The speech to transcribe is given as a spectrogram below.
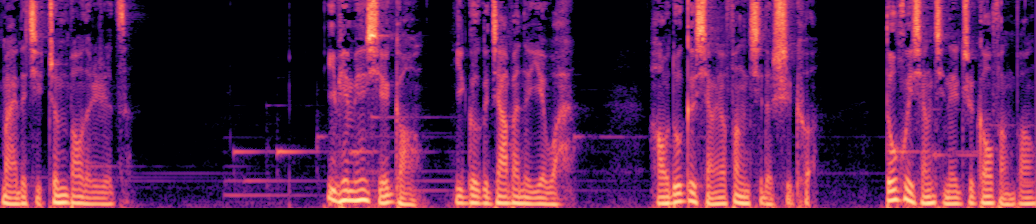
买得起真包的日子。一篇篇写稿，一个个加班的夜晚，好多个想要放弃的时刻，都会想起那只高仿包，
